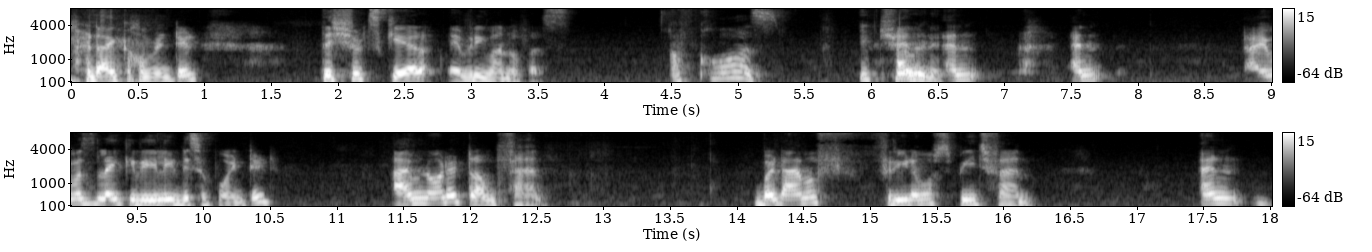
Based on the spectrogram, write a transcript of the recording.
but I commented commented, this should scare every one of us. Of course. It should. And I was like really disappointed. I'm not a Trump fan, but I'm a freedom of speech fan. And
